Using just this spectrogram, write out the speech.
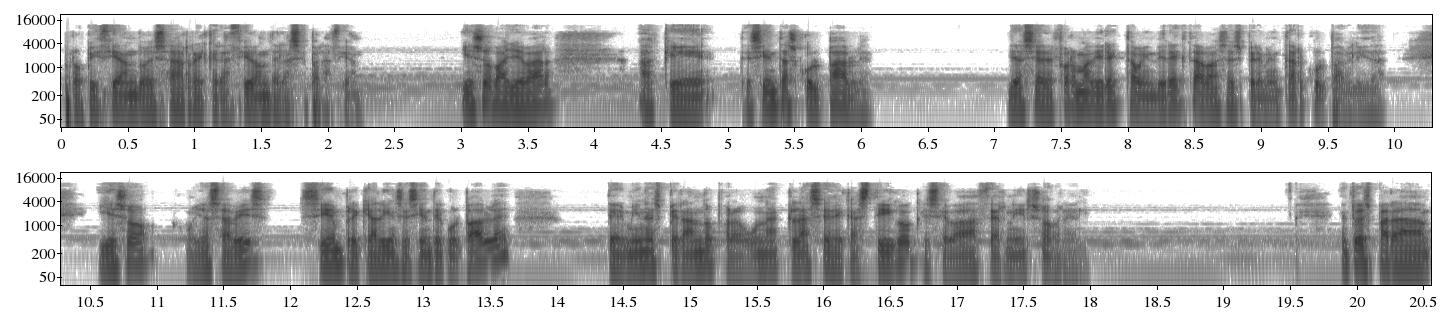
propiciando esa recreación de la separación. Y eso va a llevar a que te sientas culpable. Ya sea de forma directa o indirecta, vas a experimentar culpabilidad. Y eso, como ya sabéis, siempre que alguien se siente culpable, termina esperando por alguna clase de castigo que se va a cernir sobre él. Entonces, para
